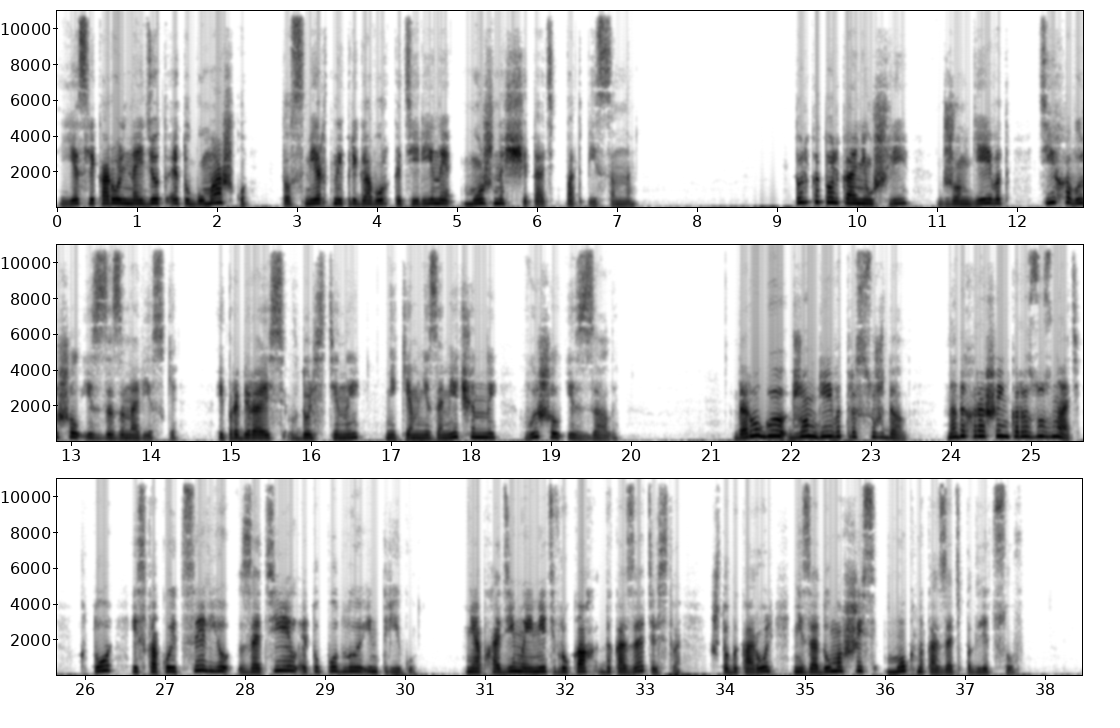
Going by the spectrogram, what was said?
Если король найдет эту бумажку, то смертный приговор Катерины можно считать подписанным. Только-только они ушли, Джон Гейвот тихо вышел из-за занавески и, пробираясь вдоль стены, никем не замеченный, вышел из залы. Дорогую Джон Гейвот рассуждал. Надо хорошенько разузнать, кто и с какой целью затеял эту подлую интригу. Необходимо иметь в руках доказательства, чтобы король, не задумавшись, мог наказать подлецов.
